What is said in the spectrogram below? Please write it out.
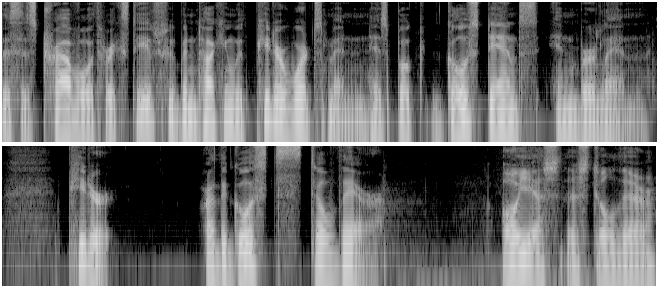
This is Travel with Rick Steves. We've been talking with Peter Wortsman in his book Ghost Dance in Berlin. Peter, are the ghosts still there? Oh yes, they're still there.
